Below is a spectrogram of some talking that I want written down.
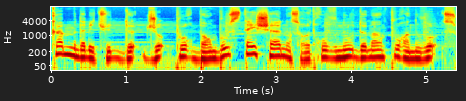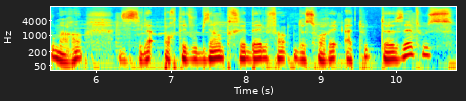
comme d'habitude de Joe pour Bamboo Station. On se retrouve nous demain pour un nouveau sous-marin. D'ici là, portez-vous bien. Très belle fin de soirée à toutes et à tous.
